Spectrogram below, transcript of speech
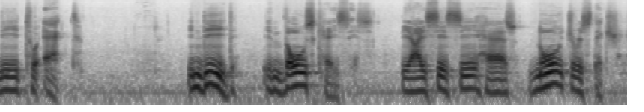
need to act. Indeed, in those cases, the ICC has no jurisdiction.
